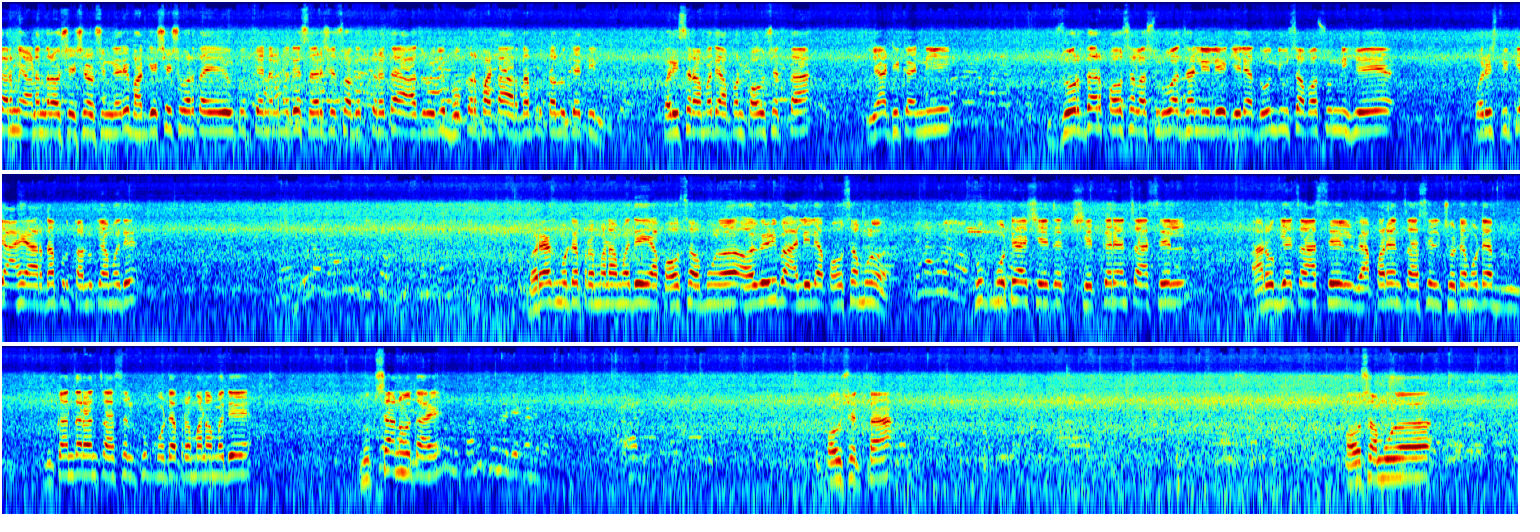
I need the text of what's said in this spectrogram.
नमस्कार मी आनंदराव शेषराव शिंगारे. भाग्यशेष वार्ता या यूट्यूब चॅनलमध्ये सहर्ष स्वागत करत आहे. आज रोजी भोकरपाटा अर्धापूर तालुक्यातील परिसरामध्ये आपण पाहू शकता या ठिकाणी जोरदार पावसाला सुरुवात झालेली आहे. गेल्या दोन दिवसापासून हे परिस्थिती आहे अर्धापूर तालुक्यामध्ये. बऱ्याच मोठ्या प्रमाणामध्ये या पावसामुळं अवेळी आलेल्या पावसामुळं खूप मोठ्या शेत शेतकऱ्यांचं असेल आरोग्याचा असेल व्यापाऱ्यांचा असेल छोट्या मोठ्या दुकानदारांचं असेल खूप मोठ्या प्रमाणामध्ये नुकसान होत आहे. पाहू शकता. पावसामुळं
